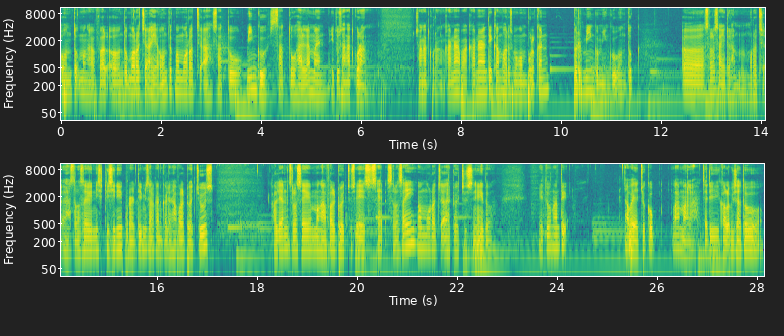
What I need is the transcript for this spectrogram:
untuk menghafal uh, untuk merojaah ya untuk memerojaah satu minggu satu halaman itu sangat kurang. Sangat kurang. Karena apa? Karena nanti kamu harus mengumpulkan berminggu-minggu untuk uh, selesai dalam merojaah. Selesai ini di sini berarti misalkan kalian hafal dua juz kalian selesai menghafal dua juz eh selesai memerojaah dua juznya itu itu nanti apa ya cukup lama lah. Jadi kalau bisa tuh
